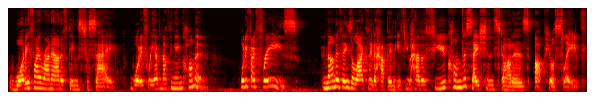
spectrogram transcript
What if I run out of things to say? What if we have nothing in common? What if I freeze? None of these are likely to happen if you have a few conversation starters up your sleeve.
